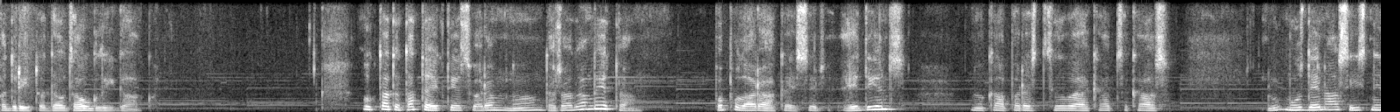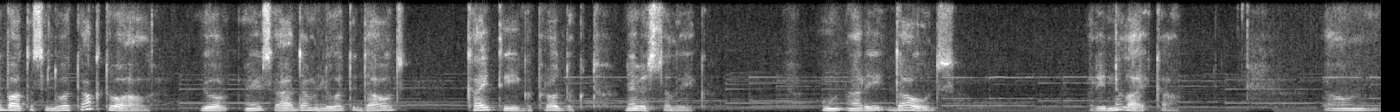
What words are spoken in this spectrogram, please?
padarīt to daudz auglīgāku. Lūk, tātad atteikties varam no dažādām lietām. Populārākais ir ēdiens, no kā parasti cilvēki atsakās. Nu, mūsdienās īstenībā tas ir ļoti aktuāli, jo mēs ēdam ļoti daudz kaitīgu produktu, neveselīgu, un arī daudz, arī nelaikā. Un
